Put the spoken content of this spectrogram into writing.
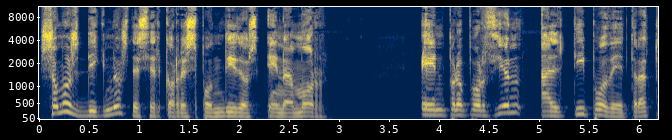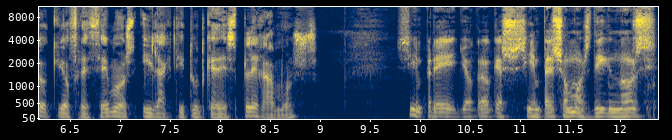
¿Somos dignos de ser correspondidos en amor en proporción al tipo de trato que ofrecemos y la actitud que desplegamos? Siempre, yo creo que siempre somos dignos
